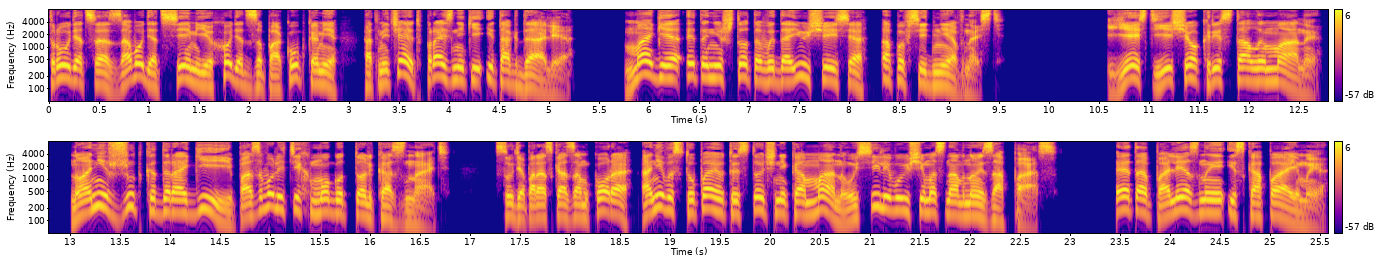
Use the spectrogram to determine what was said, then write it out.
Трудятся, заводят семьи, ходят за покупками, отмечают праздники и так далее. Магия — это не что-то выдающееся, а повседневность. Есть еще кристаллы маны, но они жутко дорогие, и позволить их могут только знать. Судя по рассказам Кора, они выступают источником маны, усиливающим основной запас. Это полезные ископаемые.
